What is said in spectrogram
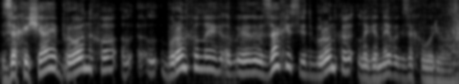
захищає бронхо, бронхоле, е, захист від бронхолегеневих захворювань.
